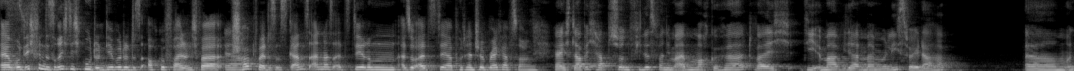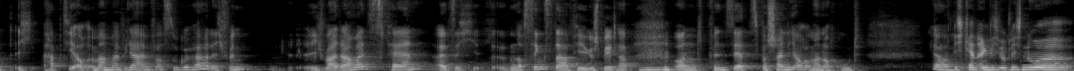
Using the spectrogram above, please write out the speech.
Ähm, und ich finde es richtig gut und dir würde das auch gefallen und ich war ja. schockt, weil das ist ganz anders als deren, also als der Potential Breakup Song. Ja, ich glaube, ich habe schon vieles von dem Album auch gehört, weil ich die immer wieder in meinem Release Radar habe. Ähm, und ich habe die auch immer mal wieder einfach so gehört. Ich finde ich war damals Fan, als ich noch SingStar viel gespielt habe und finde es jetzt wahrscheinlich auch immer noch gut. Ja. Ich kenne eigentlich wirklich nur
